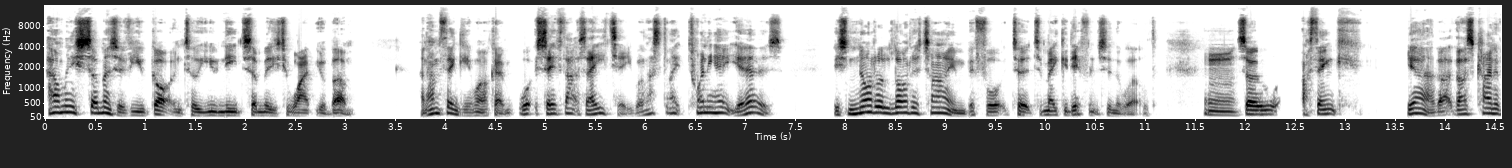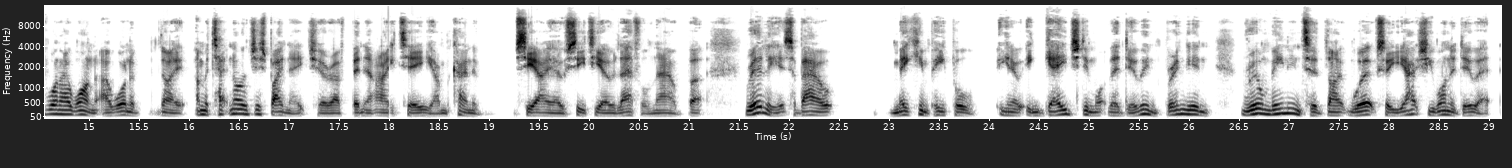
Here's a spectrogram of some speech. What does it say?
how many summers have you got until you need somebody to wipe your bum? And I'm thinking, well, okay, what, say if that's 80, well, that's like 28 years. It's not a lot of time before to, to make a difference in the world. Mm. So I think, yeah, that, that's kind of what I want. I want to, like, I'm a technologist by nature. I've been at IT. I'm kind of CIO, CTO level now, but really it's about making people, you know, engaged in what they're doing, bringing real meaning to like work. So you actually want to do it.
